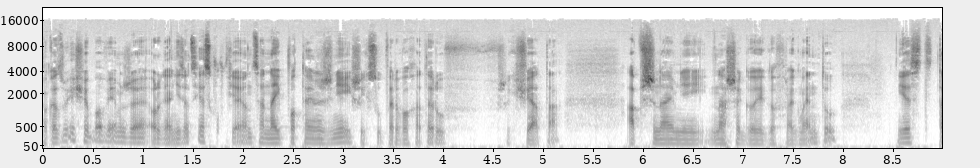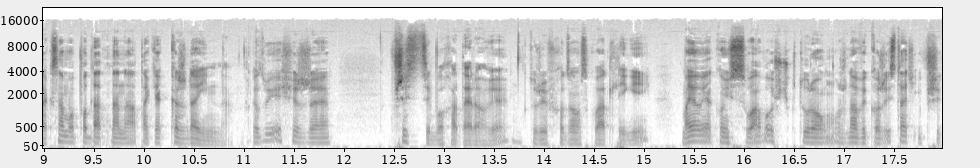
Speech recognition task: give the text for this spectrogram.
Okazuje się bowiem, że organizacja skupiająca najpotężniejszych superbohaterów wszechświata, a przynajmniej naszego jego fragmentu, jest tak samo podatna na atak jak każda inna. Okazuje się, że wszyscy bohaterowie, którzy wchodzą w skład ligi, mają jakąś słabość, którą można wykorzystać i przy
